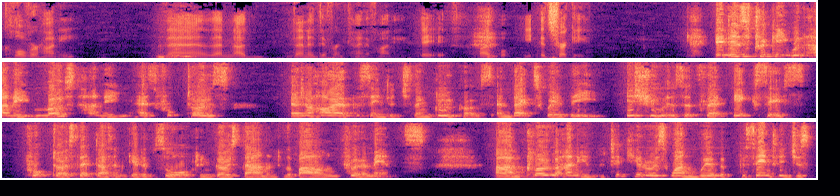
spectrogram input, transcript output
clover honey mm-hmm. than than a than a different kind of honey. It, but it's tricky. It is tricky with honey. Most honey has fructose at a higher percentage than glucose, and that's where the issue is it's that excess fructose that doesn't get absorbed and goes down into the bile and ferments. Um, clover honey in particular is one where the percentage is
